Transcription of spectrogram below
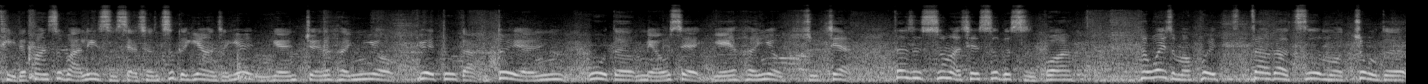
体的方式把历史写成这个样子，让人觉得很有阅读感，对人物的描写也很有主见。但是司马迁是个史官，他为什么会遭到这么重的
